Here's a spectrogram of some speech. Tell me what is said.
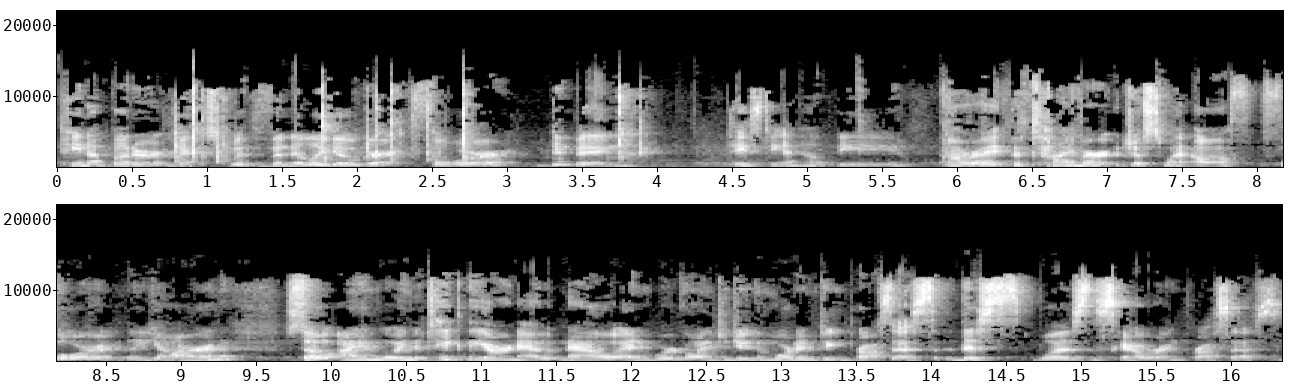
peanut butter mixed with vanilla yogurt for dipping tasty and healthy. All right, the timer just went off for the yarn. So I am going to take the yarn out now and we're going to do the mordanting process. This was the scouring process.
